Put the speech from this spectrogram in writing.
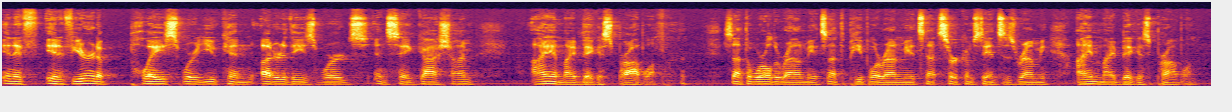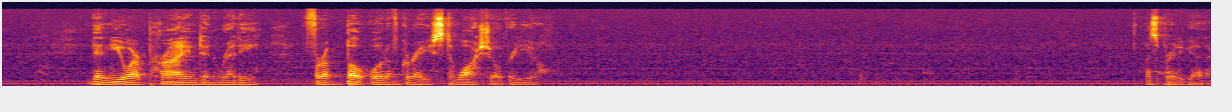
And if, if you're in a place where you can utter these words and say, Gosh, I'm, I am my biggest problem. it's not the world around me, it's not the people around me, it's not circumstances around me. I'm my biggest problem then you are primed and ready for a boatload of grace to wash over you. Let's pray together.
